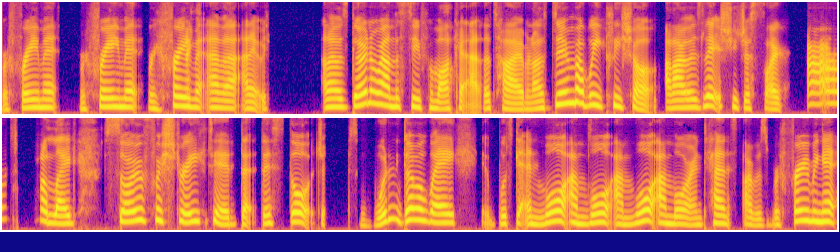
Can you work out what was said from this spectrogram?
reframe it, reframe it, reframe it, Emma. And it was and I was going around the supermarket at the time and I was doing my weekly shop and I was literally just like, ah, like so frustrated that this thought just wouldn't go away. It was getting more and more and more and more intense. I was reframing it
